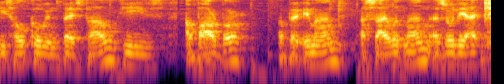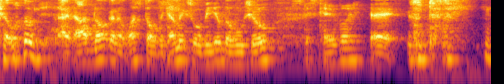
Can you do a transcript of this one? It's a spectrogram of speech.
He's Hulk Hogan's best pal. He's a barber, a booty man, a silent man, a zodiac killer. I, I'm not going to list all the gimmicks. We'll be here the whole show. Space Cowboy. Uh,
